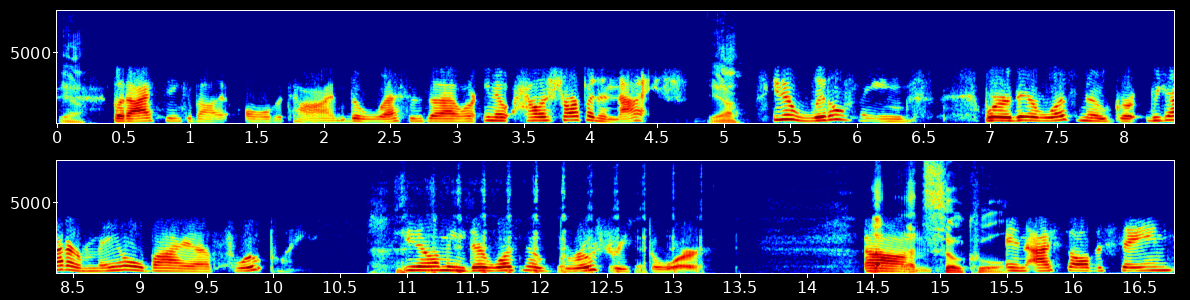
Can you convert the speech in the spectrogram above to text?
Yeah. But I think about it all the time. The lessons that I learned, you know, how to sharpen a knife. Yeah. You know, little things where there was no, gro- we got our mail by a float plane. You know, I mean, there was no grocery store. Um, that's so cool. And I saw the same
